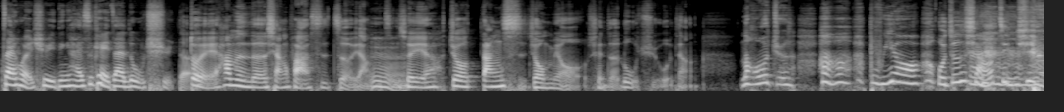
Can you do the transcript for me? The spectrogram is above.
再回去一定还是可以再录取的。，对他们的想法是这样子，嗯所以就当时就没有选择录取我这样。然后我就觉得啊，不要啊，我就是想要进去。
